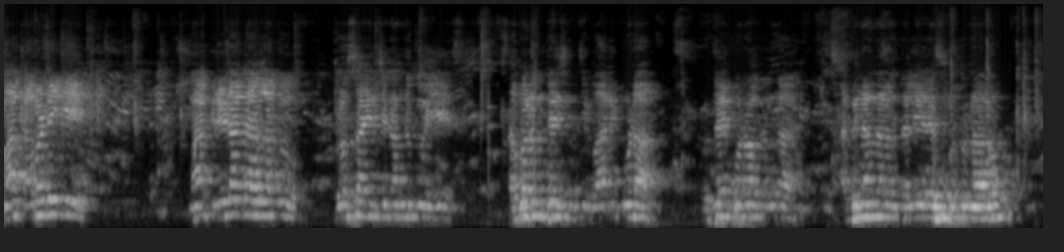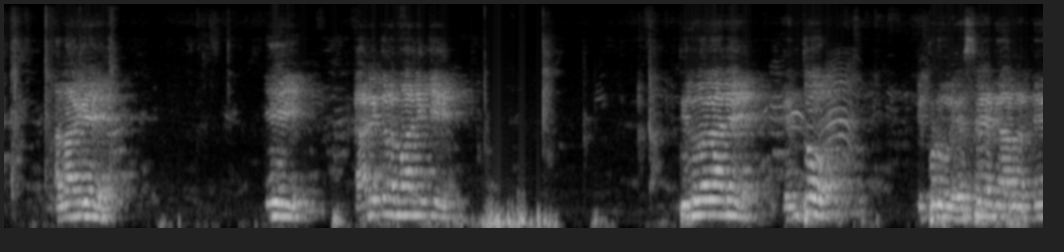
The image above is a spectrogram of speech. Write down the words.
మా కబడ్డీకి మా క్రీడాకారులకు ప్రోత్సహించినందుకు ఈ సభను ఉద్దేశించి వారికి కూడా హృదయపూర్వకంగా అభినందనలు తెలియజేసుకుంటున్నారు. అలాగే ఈ కార్యక్రమానికి పిలువగానే ఎంతో ఇప్పుడు ఎస్ఐ గారు అంటే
